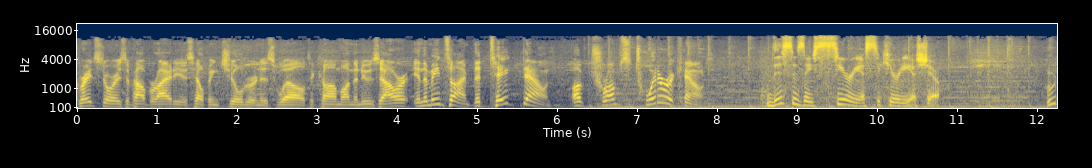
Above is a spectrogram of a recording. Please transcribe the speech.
Great stories of how Variety is helping children as well to come on the News Hour. In the meantime, the takedown of Trump's Twitter account. This is a serious security issue. Who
